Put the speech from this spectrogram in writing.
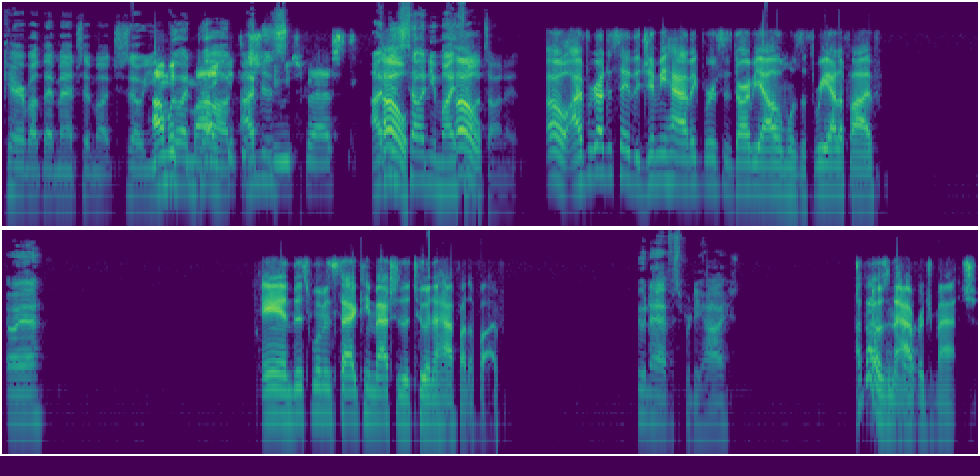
care about that match that much. So you I'm can go with ahead and Mike. talk. It's a I'm just snooze fest. I'm Oh, just telling you my oh. thoughts on it. Oh, I forgot to say that Jimmy Havoc versus Darby Allin was a three out of five, Oh yeah. and this women's tag team match is a two and a half out of five. Two and a half is pretty high. I thought it was an average match.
